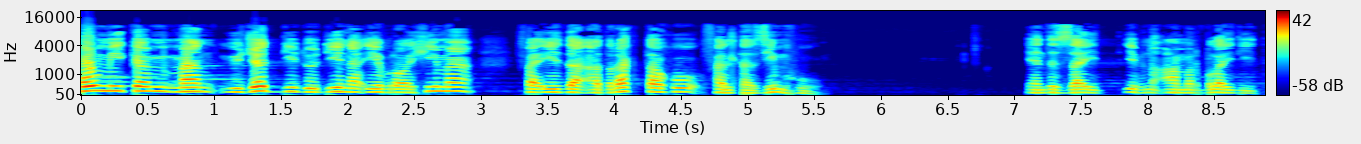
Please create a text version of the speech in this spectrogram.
قومك من يجدد دين إبراهيم فإذا أدركته فالتزمه endi zayd ibn amir былай дейді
